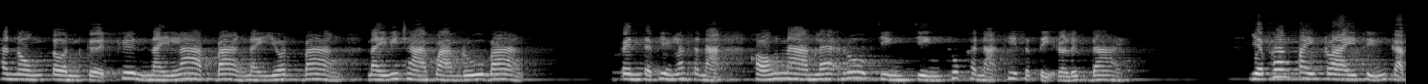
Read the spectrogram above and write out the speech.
ทนงตนเกิดขึ้นในลาบบ้าง ในยศบ้าง ในวิชาความรู้บ้าง เป็นแต่เพียงลักษณะของนามและรูปจริง ๆ ทุกขณะที่สติระลึกได้ อย่าเพิ่งไปไกลถึงกับ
